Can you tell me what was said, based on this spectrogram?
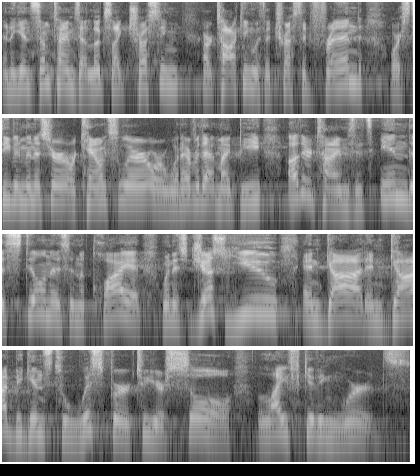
And again, sometimes that looks like trusting or talking with a trusted friend or Stephen minister or counselor or whatever that might be. Other times it's in the stillness and the quiet when it's just you and God, and God begins to whisper to your soul life giving words.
